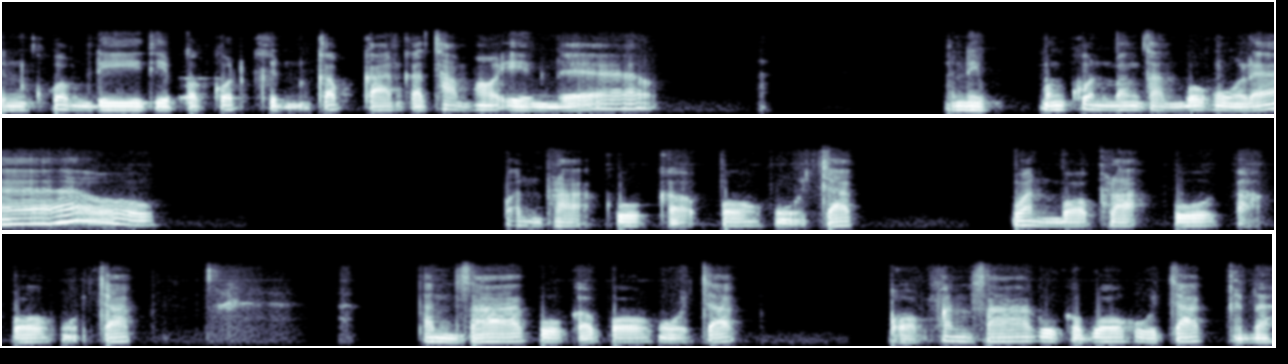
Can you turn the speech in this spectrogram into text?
เป็นความดีที่ปรากฏขึ้นกับการกระทำเฮาเองแล้ว อันนี้บางคนบางท่านโบหูแล้ววันพระกูกับปอหูจัก วันบอพระกูกับปอหูจักพรรษากูกับปอหูจัก ออกพรรษากูกับปอหูจักกันนะ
